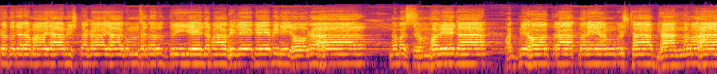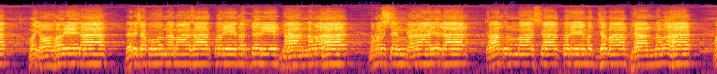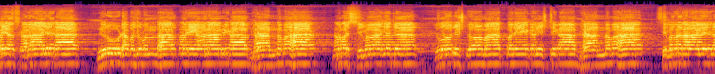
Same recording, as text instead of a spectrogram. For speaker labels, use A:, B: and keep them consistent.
A: क्रतुजरमायामिष्टकायागुंसतरुद्रीये जपाभिषेके विनियोगः। नमः शम्भवे च। अग्निहोत्रात्मने अङ्गुष्ठाभ्याम् नमः। मयो भवेद दर्शपूर्णमासात्मने तर्जनेभ्याम् नमः। नमः शङ्कराय च। चातुर्मास्यात्मने मध्यमाभ्याम् नमः मयस्कराय निरूढपशुबन्धात्मने अनामिकाभ्याम् नमः नमः शिवाय च। ज्योतिष्ठोमात्मने कनिष्ठिकाभ्याम् नमः शिवकराय च।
